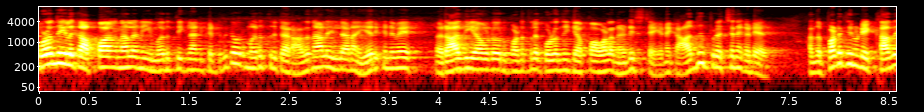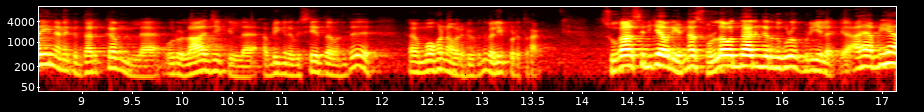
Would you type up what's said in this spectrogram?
குழந்தைகளுக்கு அப்பாங்கனால நீங்கள் மறுத்தீங்களான்னு கேட்டதுக்கு அவர் மறுத்துருக்காரு. அதனால இல்லை நான் ஏற்கனவே ராதிகாவோட ஒரு படத்தில் குழந்தைக்கு அப்பாவால் நடிச்சிட்டேன். எனக்கு அது பிரச்சனை கிடையாது. அந்த படத்தினுடைய கதையில் எனக்கு தர்க்கம் இல்லை ஒரு லாஜிக் இல்லை அப்படிங்கிற விஷயத்தை வந்து மோகன் அவர்கள் வந்து வெளிப்படுத்துகிறாங்க சுகாசினிக்கு அவர் என்ன சொல்ல வந்தாருங்கிறது கூட புரியல. அப்படியே அப்படியா?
